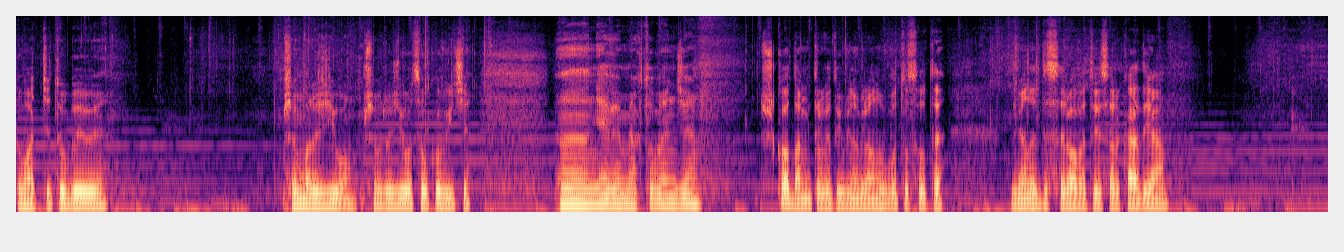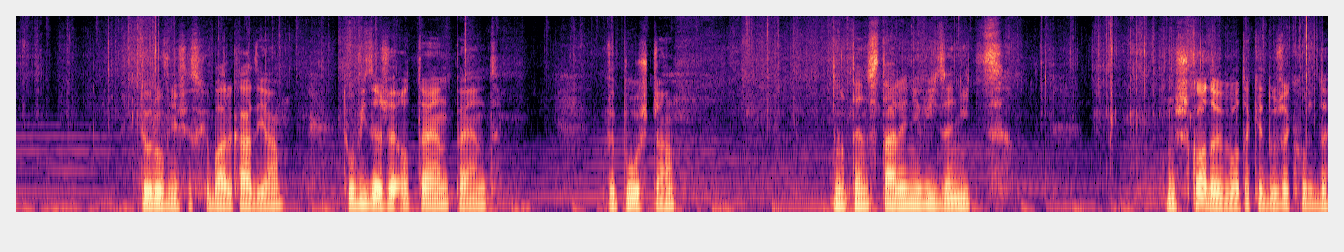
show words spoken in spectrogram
Zobaczcie, tu były. Przemroziło, przemroziło całkowicie. E, nie wiem jak to będzie. Szkoda mi trochę tych winogronów, bo to są te zmiany deserowe, to jest Arkadia. Tu również jest chyba Arkadia. Tu widzę, że o ten pęd wypuszcza. No ten stary nie widzę nic. Szkoda by było takie duże, kurde,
